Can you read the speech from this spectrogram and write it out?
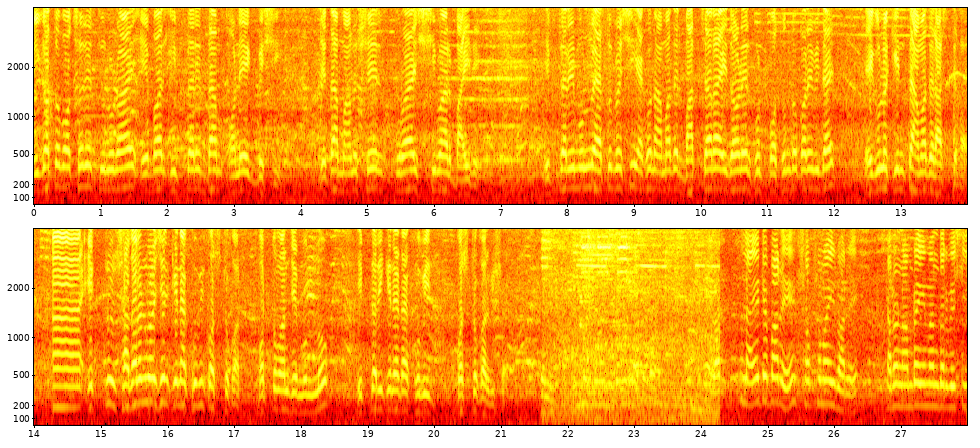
বিগত বছরের তুলনায় এবার ইফতারের দাম অনেক বেশি, যেটা মানুষের প্রায় সীমার বাইরে। ইফতারের মূল্য এত বেশি, এখন আমাদের বাচ্চারা এই ধরনের ফুড পছন্দ করে বিদায়, এগুলো কিনতে আমাদের আসতে হয়। একটু সাধারণ মানুষের কেনা খুবই কষ্টকর, বর্তমান যে মূল্য, ইফতারি কেনাটা খুবই কষ্টকর বিষয়। না এটা বাড়ে সব সময়ই বাড়ে, কারণ আমরা ইমানদার বেশি।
